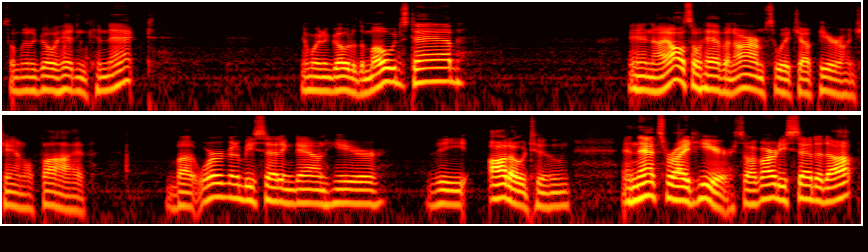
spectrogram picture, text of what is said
So I'm going to go ahead and connect. And we're going to go to the modes tab. And I also have an arm switch up here on channel 5. But we're going to be setting down here the auto tune. And that's right here. So I've already set it up.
